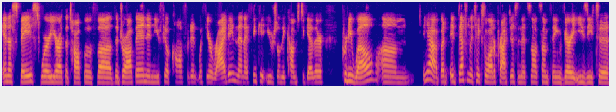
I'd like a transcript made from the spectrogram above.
in a space where you're at the top of uh, the drop in and you feel confident with your riding, then I think it usually comes together pretty well. Um, yeah, but it definitely takes a lot of practice, and it's not something very easy to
